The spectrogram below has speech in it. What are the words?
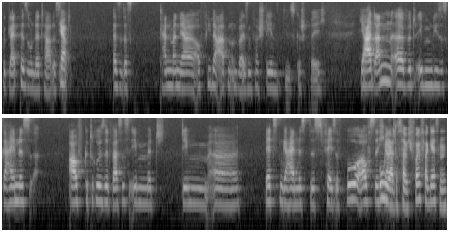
Begleitpersonen der TARDIS ja. hat. Also das kann man ja auf viele Arten und Weisen verstehen, dieses Gespräch. Ja, dann äh, wird eben dieses Geheimnis aufgedröselt, was es eben mit dem äh, letzten Geheimnis des Face of Bo auf sich oh, hat. Oh ja, das habe ich voll vergessen.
